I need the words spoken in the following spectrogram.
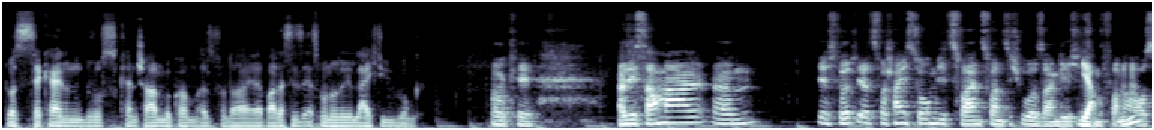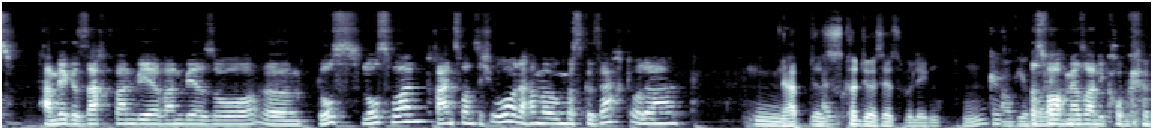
du hast ja keinen, bewusst keinen Schaden bekommen. Also von daher war das jetzt erstmal nur eine leichte Übung. okay. Also ich sag mal, ähm, es wird jetzt wahrscheinlich so um die 22 Uhr sein, gehe ich jetzt von mhm. aus. Haben wir gesagt, wann wir, wann wir so ähm, los, los wollen? 23 Uhr oder haben wir irgendwas gesagt? Oder? Hm, habt- Das könnt ihr euch selbst überlegen. Hm? Genau, wir Das war auch mehr so an die Gruppe.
